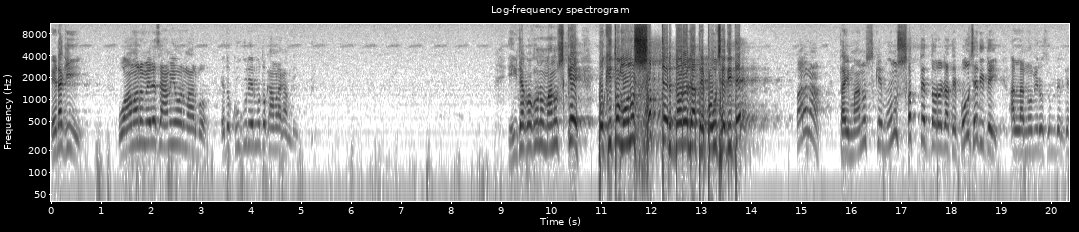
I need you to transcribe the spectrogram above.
এটা কি? ও আমারও মেরেছে আমি ওর মারবো। এ তো কুকুরের মতো কামড়া কামড়ি। এইটা কখনো মানুষকে প্রকৃত মনুষ্যত্বের দরজাতে পৌঁছে দিতে? পারে না। তাই মানুষকে মনুষ্যত্বের দরজাতে পৌঁছে দিতেই আল্লাহ নবী রসুলদেরকে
